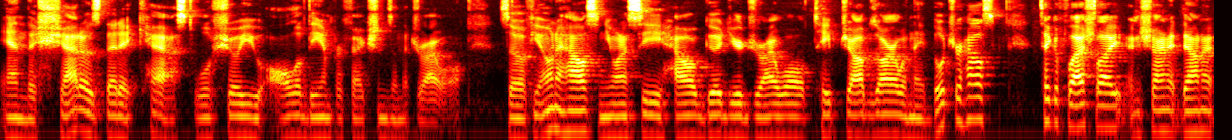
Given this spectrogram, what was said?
and the shadows that it casts will show you all of the imperfections in the drywall. So, if you own a house and you want to see how good your drywall tape jobs are when they built your house, take a flashlight and shine it down it.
